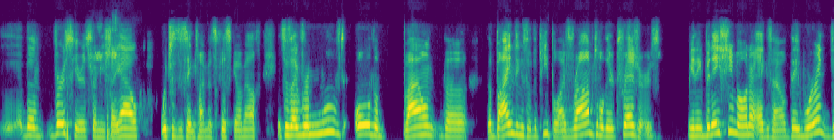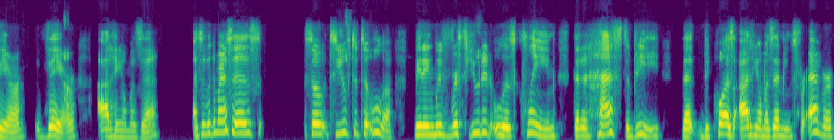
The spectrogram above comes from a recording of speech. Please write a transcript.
the verse here is from Yeshayahu, which is the same time as Chizkiah Melch. It says, I've removed all the bound, the, the bindings of the people. I've robbed all their treasures meaning Bnei Shimon are exiled. They weren't there, there, ad hayom And so the Gemara says, so tiyufta ta'ula, meaning we've refuted Ula's claim that it has to be that because ad means forever,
